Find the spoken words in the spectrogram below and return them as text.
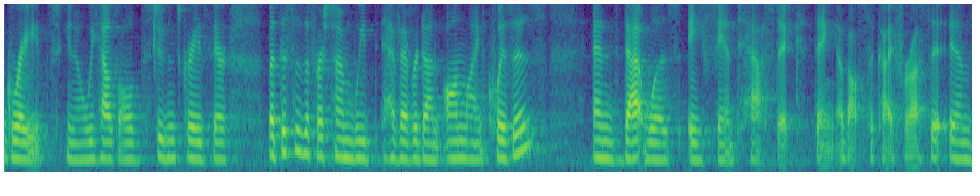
grades. You know, we house all the students' grades there. But this is the first time we have ever done online quizzes and that was a fantastic thing about Sakai for us. It, um,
